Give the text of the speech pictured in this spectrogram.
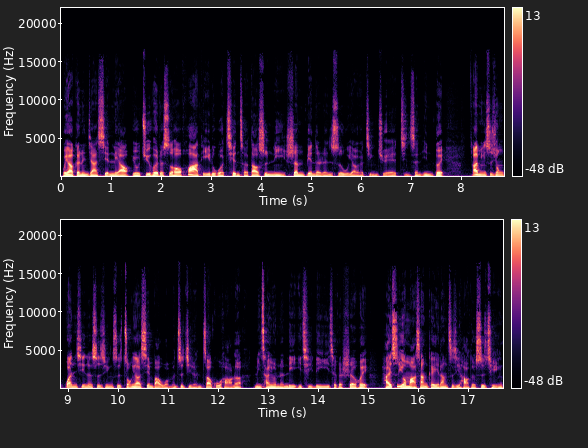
不要跟人家闲聊，有聚会的时候，话题如果牵扯到是你身边的人事物，要有警觉，谨慎应对。阿明师兄关心的事情是，总要先把我们自己人照顾好了，你才有能力一起利益这个社会。还是有马上可以让自己好的事情。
